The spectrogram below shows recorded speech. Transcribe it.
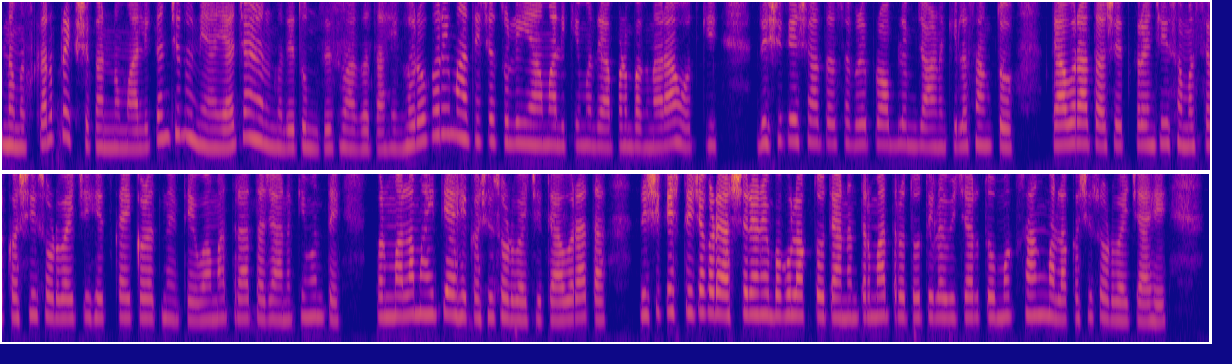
नमस्कार प्रेक्षकांनो, मालिकांची दुनिया या चॅनलमध्ये तुमचे स्वागत आहे. घरोघरी मातीच्या चुली या मालिकेमध्ये आपण बघणार आहोत, की ऋषिकेश आता सगळे प्रॉब्लेम जानकीला सांगतो. त्यावर आता शेतकऱ्यांची समस्या कशी सोडवायची हेच काही कळत नाही. तेव्हा मात्र आता जानकी म्हणते, "पण मला माहिती आहे कशी सोडवायची." त्यावर आता ऋषिकेश तिच्याकडे आश्चर्याने बघू लागतो. त्यानंतर मात्र तो तिला विचारतो, "मग सांग मला कशी सोडवायची आहे?"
